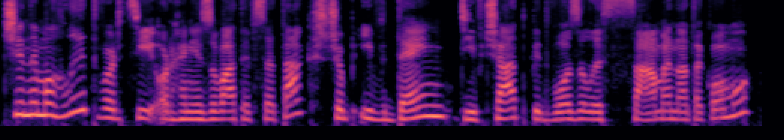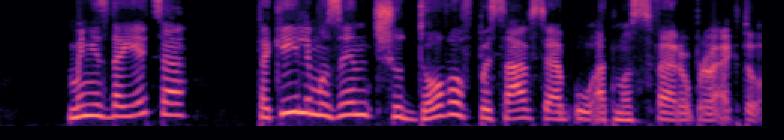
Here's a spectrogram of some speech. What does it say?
Чи не могли творці організувати все так, щоб і вдень дівчат підвозили саме на такому? Мені здається, такий лімузин чудово вписався б у атмосферу проекту,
